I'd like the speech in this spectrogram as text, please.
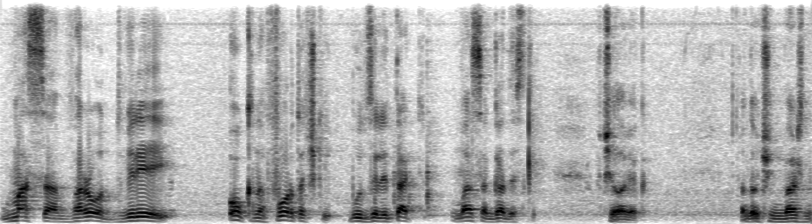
масса ворот, дверей, окна, форточки, будет залетать масса гадостей в человека. Это очень важно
